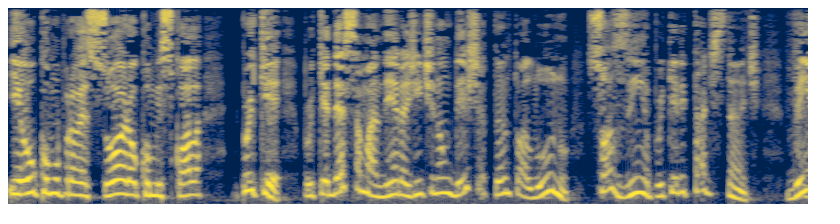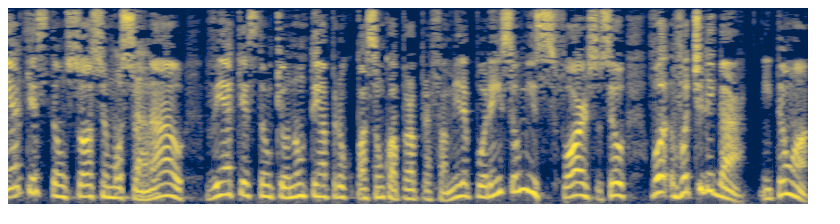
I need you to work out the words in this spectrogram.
e eu, como professor ou como escola, por quê? Porque dessa maneira a gente não deixa tanto o aluno sozinho, porque ele está distante. Vem a questão socioemocional, vem a questão que eu não tenho a preocupação com a própria família, porém, se eu me esforço, se eu vou, vou te ligar. Então, ó,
